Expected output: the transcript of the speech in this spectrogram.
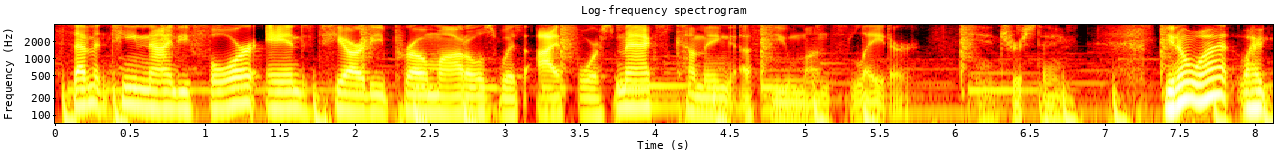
1794, and TRD Pro models with iForce Max coming a few months later. Interesting. You know what? Like,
